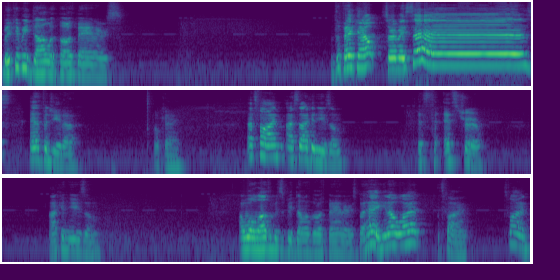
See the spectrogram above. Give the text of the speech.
We could be done with both banners. A fake out. Survey says. And Vegeta. Okay. That's fine. I said I could use them. It's it's true. I can use them. I will love to be done with both banners, but hey, you know what? It's fine. It's fine.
